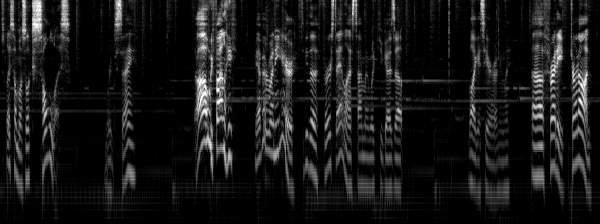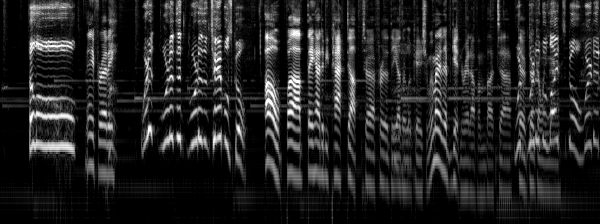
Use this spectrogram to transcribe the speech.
This place almost looks soulless. Weird to say. Oh, we finally we have everyone here. To be the first and last time I wake you guys up. Well, I guess here anyway. Uh, Freddy, turn on. Hello. Hey, Freddy. Where did where did the where did the tables go? Oh, uh, they had to be packed up to, for the other location. We might end up getting rid of them, but uh, Where, they're, where they're did the there. lights go? Where did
